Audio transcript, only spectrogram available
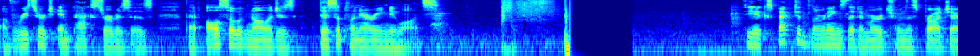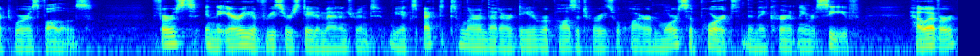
of research impact services that also acknowledges disciplinary nuance. The expected learnings that emerged from this project were as follows. First, in the area of research data management, we expected to learn that our data repositories require more support than they currently receive. However,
